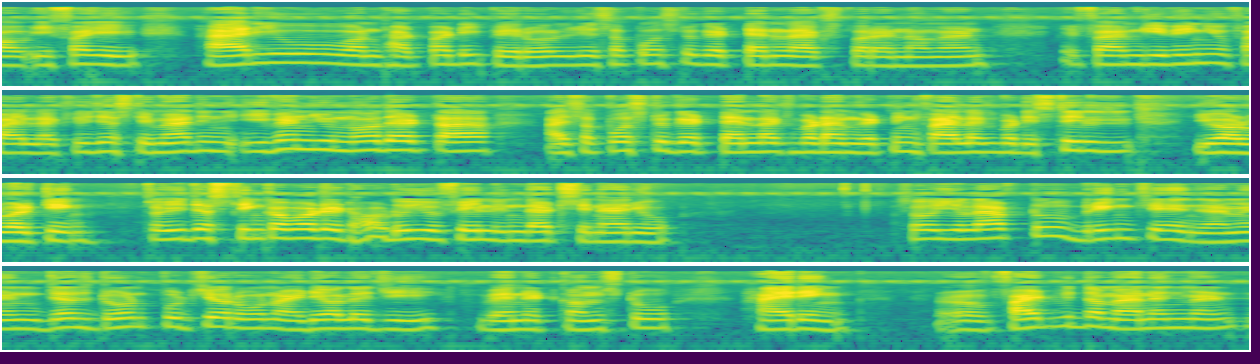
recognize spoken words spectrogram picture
uh, if i hire you on third party payroll you're supposed to get 10 lakhs per annum. And if i'm giving you 5 lakhs you just imagine even you know that uh, i supposed to get 10 lakhs but i'm getting 5 lakhs but still you are working. So you just think about it. How do you feel in that scenario? So you'll have to bring change. I mean just don't put your own ideology when it comes to hiring. Uh, fight with the management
